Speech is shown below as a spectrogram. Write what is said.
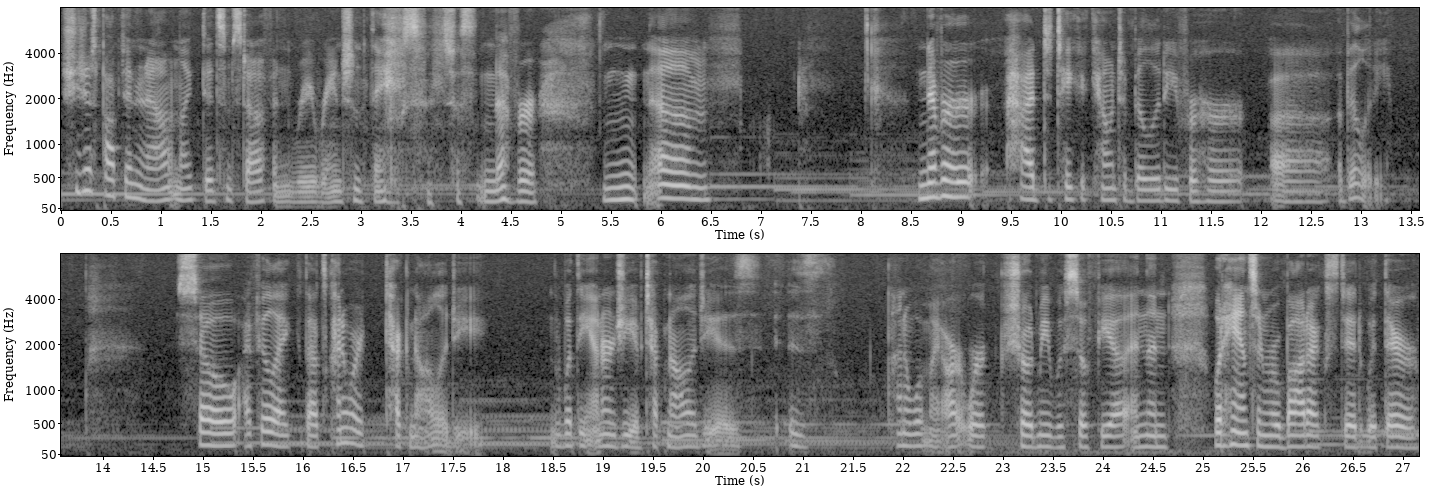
She just popped in and out and like did some stuff and rearranged some things. it's just never, um, never had to take accountability for her uh, ability. So I feel like that's kind of where technology, what the energy of technology is, is kind of what my artwork showed me with Sophia, and then what Hanson Robotics did with their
